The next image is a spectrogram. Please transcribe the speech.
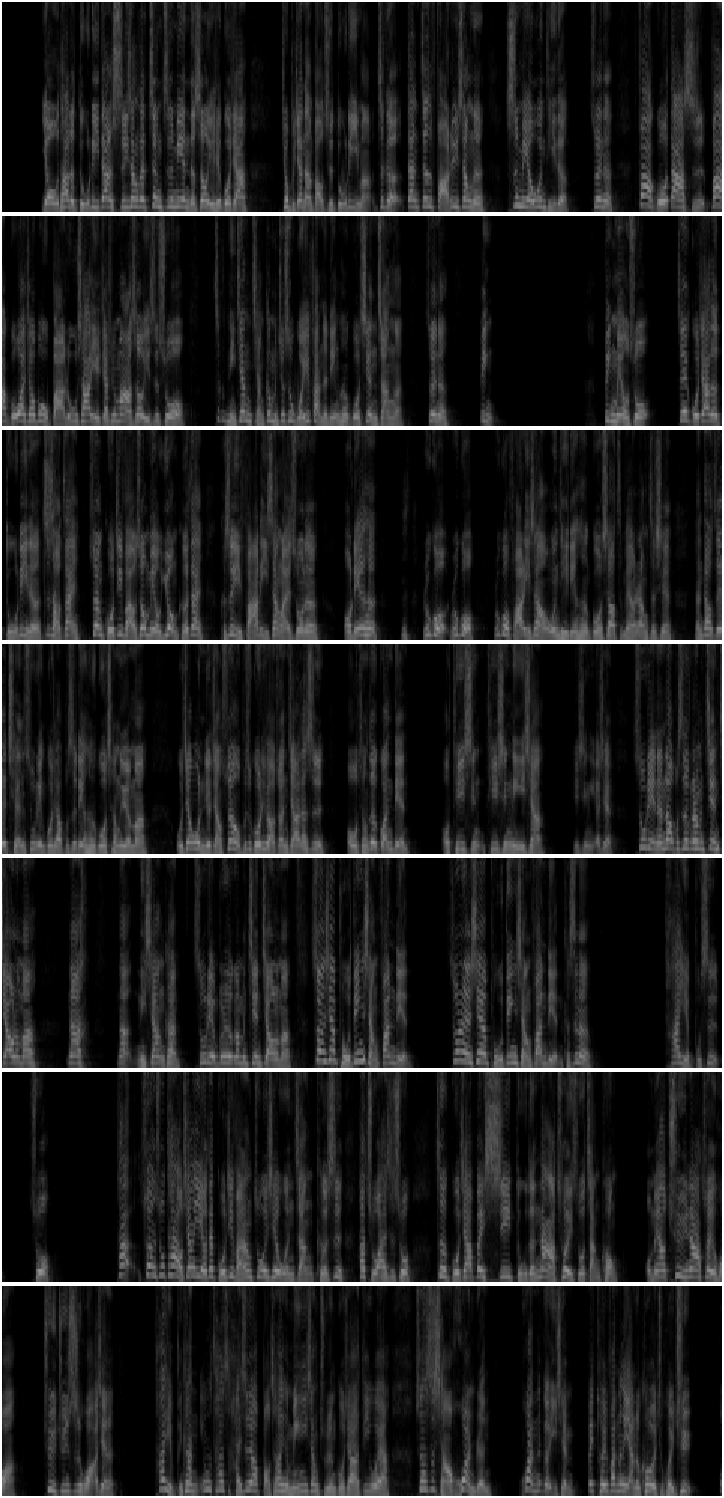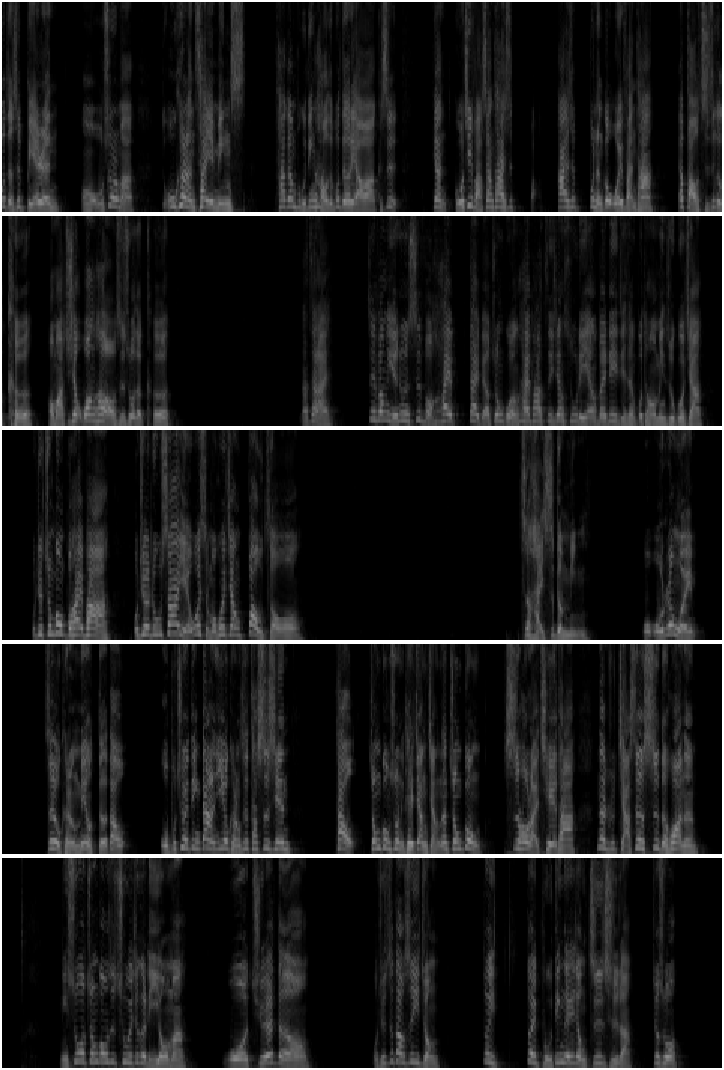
有它的独立。但实际上在政治面的时候，有些国家。就比较难保持独立嘛，这个，但这是法律上呢是没有问题的。所以呢，法国大使、法国外交部把卢沙也叫去骂的时候，也是说，这个你这样讲根本就是违反了联合国宪章啊。所以呢，并并没有说这些国家的独立呢，至少在虽然国际法有时候没有用，可是在可是以法理上来说呢，哦，联合那如果如果如果法理上有问题，联合国是要怎么样让这些？难道这些前苏联国家不是联合国成员吗？我这样问你就讲，虽然我不是国际法专家，但是哦，我从这个观点，我提醒提醒你一下，提醒你，而且苏联难道不是跟他们建交了吗？那那你想想看，苏联不是跟他们建交了吗？虽然现在普丁想翻脸，虽然现在普丁想翻脸，可是呢，他也不是。说他虽然说他好像也有在国际法上做一些文章，可是他主要还是说这个国家被吸毒的纳粹所掌控，我们要去纳粹化、去军事化，而且呢，他也你看，因为他还是要保持一个名义上主权国家的地位啊，所以他是想要换人，换那个以前被推翻那个亚努科维奇回去，或者是别人哦。我说了嘛，乌克兰蔡英文他跟普京好的不得了啊，可是看国际法上他还是把他还是不能够违反他。要保持这个壳，好吗？就像汪浩老师说的壳。那再来，这方言论是否害代表中国很害怕自己像苏联一样被列解成不同的民族国家？我觉得中共不害怕。啊我觉得卢沙野为什么会这样暴走哦？这还是个谜。我我认为这有可能没有得到，我不确定。当然也有可能是他事先，他有中共说你可以这样讲，那中共事后来切他。那如假设是的话呢？你说中共是出于这个理由吗？我觉得哦，我觉得这倒是一种对对普丁的一种支持啦。就说，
